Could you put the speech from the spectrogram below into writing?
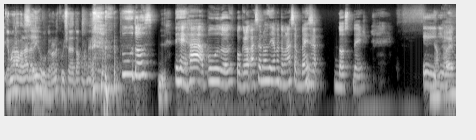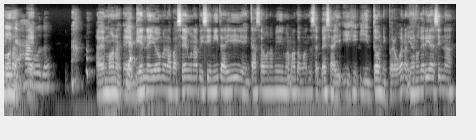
Qué mala palabra Sí. dijo porque no la escuché de todas maneras. Putos. Dije, ja, putos. Porque hace unos días me tomé una cerveza. Dos de ellos. Y, ver, dije, mona, ja, eh, putos. A ver, Mona, Ya. el viernes yo me la pasé en una piscinita ahí en casa de una amiga y mi mamá tomando cerveza y, y, y gin tonic, pero bueno, yo no quería decir nada.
